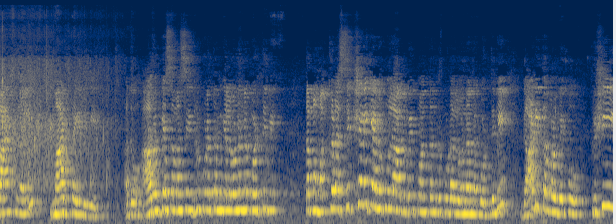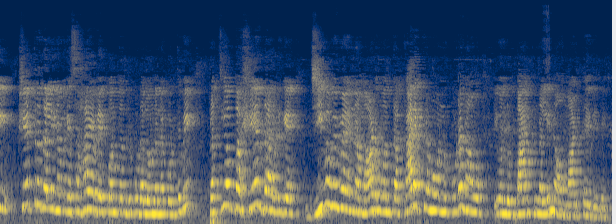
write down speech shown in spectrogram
ಬ್ಯಾಂಕ್ನಲ್ಲಿ ಮಾಡ್ತಾ ಇದ್ದೀವಿ. ಅದು ಆರೋಗ್ಯ ಸಮಸ್ಯೆ ಇದ್ರೂ ಕೂಡ ತಮಗೆ ಲೋನ್ ಅನ್ನ ಕೊಡ್ತೀವಿ. ತಮ್ಮ ಮಕ್ಕಳ ಶಿಕ್ಷಣಕ್ಕೆ ಅನುಕೂಲ ಆಗಬೇಕು ಅಂತಂದ್ರೂ ಕೂಡ ಲೋನನ್ನು ಕೊಡ್ತೀವಿ. ಗಾಡಿ ತಗೊಳ್ಬೇಕು. ಕೃಷಿ ಕ್ಷೇತ್ರದಲ್ಲಿ ನಮಗೆ ಸಹಾಯ ಬೇಕು ಅಂತಂದ್ರೂ ಕೂಡ ಲೋನನ್ನು ಕೊಡ್ತೀವಿ. ಪ್ರತಿಯೊಬ್ಬ ಷೇರ್ದಾರರಿಗೆ ಜೀವ ವಿಮೆಯನ್ನ ಮಾಡುವಂತ ಕಾರ್ಯಕ್ರಮವನ್ನು ಕೂಡ ನಾವು ಈ ಒಂದು ಬ್ಯಾಂಕ್ನಲ್ಲಿ ನಾವು ಮಾಡ್ತಾ ಇದ್ದೀವಿ.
